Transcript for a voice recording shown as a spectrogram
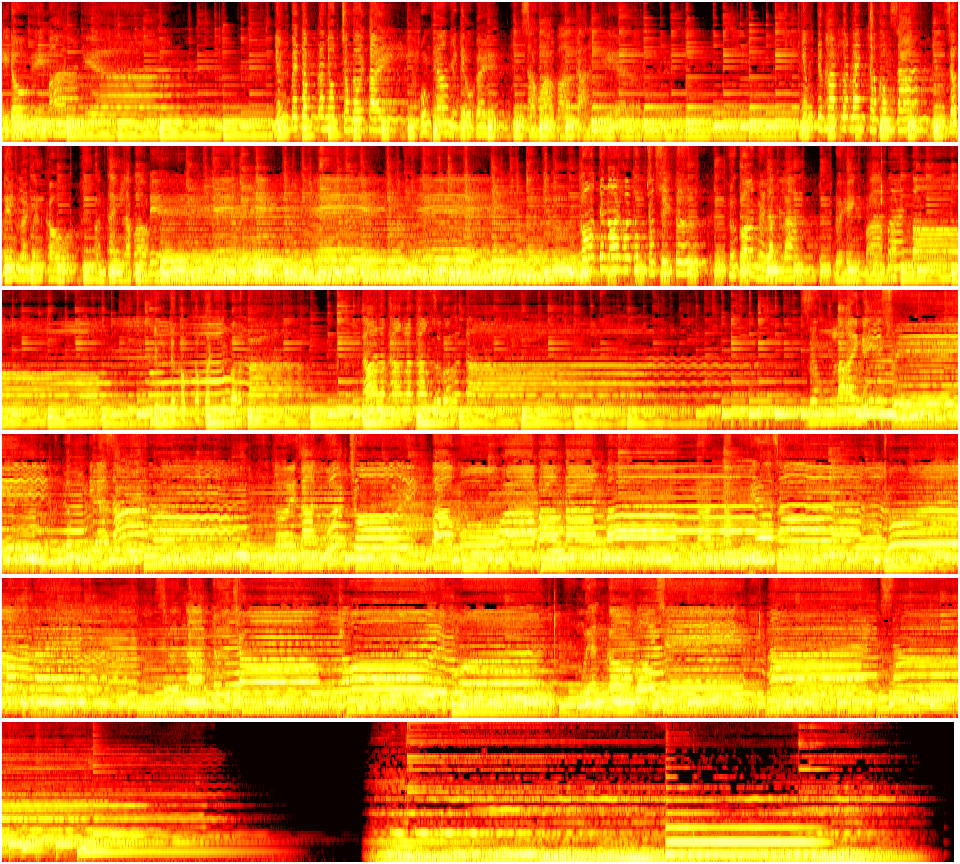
đi đâu tìm an đã nhốt trong đôi tay, uống theo nhịp điệu gầy, xa hoa và cạn kiệt. Những tiếng hát lấp lánh trong không gian, gieo tim lời nguyện cầu, âm thanh lạc vào đêm. Có tiếng nói hối thúc trong suy tư, thương con lầm lạc đội hình và bát bóng những tiếng khóc róc rách rồi vỡ ta ta lang thang lang thang rồi vỡ ta dừng lại nghĩ 说。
